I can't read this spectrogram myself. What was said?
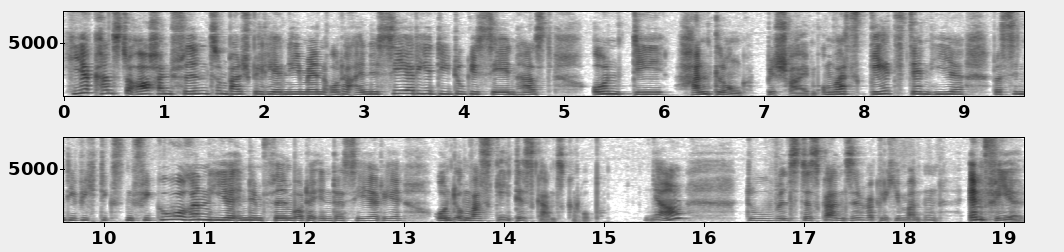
Hier kannst du auch einen Film zum Beispiel hernehmen oder eine Serie, die du gesehen hast und die Handlung beschreiben. Um was geht es denn hier? Was sind die wichtigsten Figuren hier in dem Film oder in der Serie? Und um was geht es ganz grob? Ja, du willst das Ganze wirklich jemandem empfehlen.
